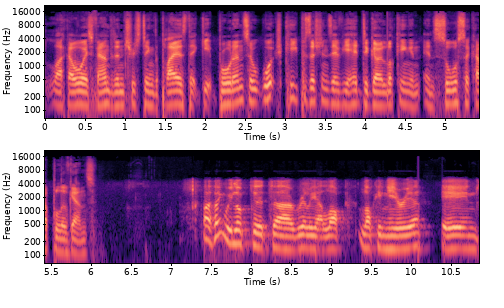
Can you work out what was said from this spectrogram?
like I always found it interesting, the players that get brought in. So, which key positions have you had to go looking and, and source a couple of guns? I think we looked at uh, really a lock locking area, and,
